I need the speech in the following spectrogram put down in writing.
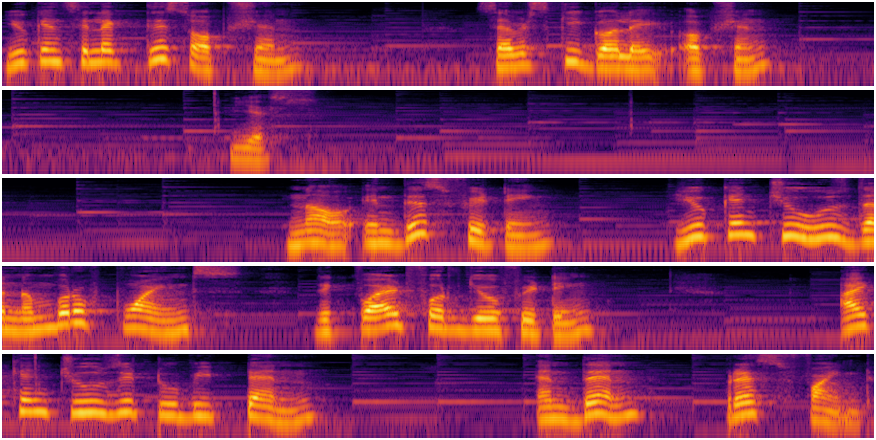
you can select this option Savitzky Golay option yes now in this fitting you can choose the number of points required for your fitting I can choose it to be 10 and then press find.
